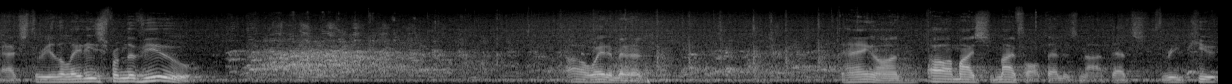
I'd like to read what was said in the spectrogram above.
That's three of the ladies from The View. Oh, wait a minute. Hang on. Oh, my, my fault. That is not. That's three cute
